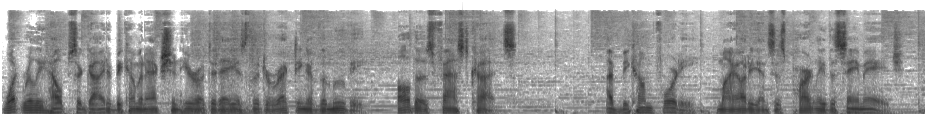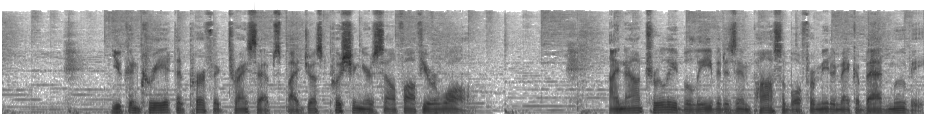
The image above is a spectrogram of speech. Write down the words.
What really helps a guy to become an action hero today is the directing of the movie. All those fast cuts. I've become 40, my audience is partly the same age. You can create the perfect triceps by just pushing yourself off your wall. I now truly believe it is impossible for me to make a bad movie.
